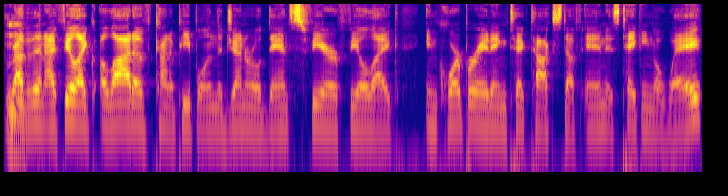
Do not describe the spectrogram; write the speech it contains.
mm. rather than I feel like a lot of kind of people in the general dance sphere feel like incorporating TikTok stuff in is taking away,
